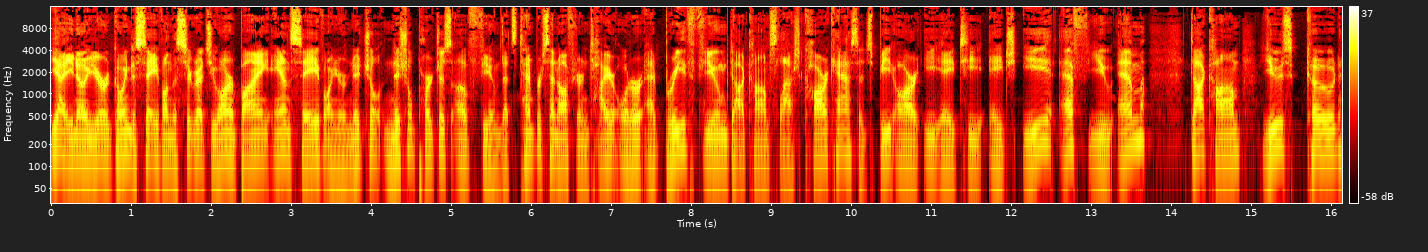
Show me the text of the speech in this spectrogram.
Yeah, you know, you're going to save on the cigarettes you aren't buying and save on your initial initial purchase of Fum. That's 10% off your entire order at breathefum.com slash carcast. It's B-R-E-A-T-H-E-F-U-M dot com. Use code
